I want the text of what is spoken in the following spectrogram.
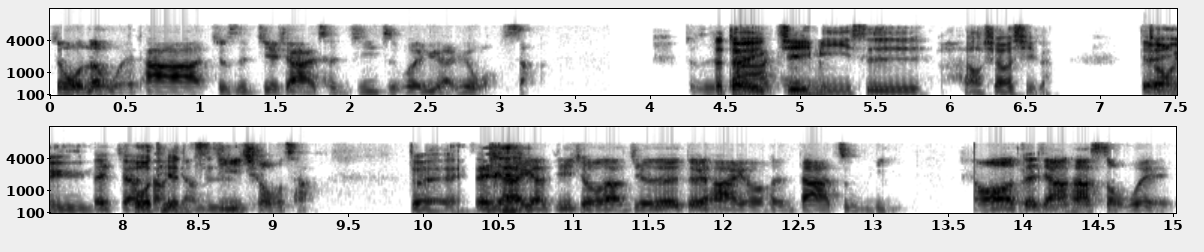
所以我认为他就是接下来成绩只会越来越往上。就是这对基迷是好消息了，终于托天养鸡球场，对，再加养鸡 球场绝对对他有很大助力。然后再加上他守卫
